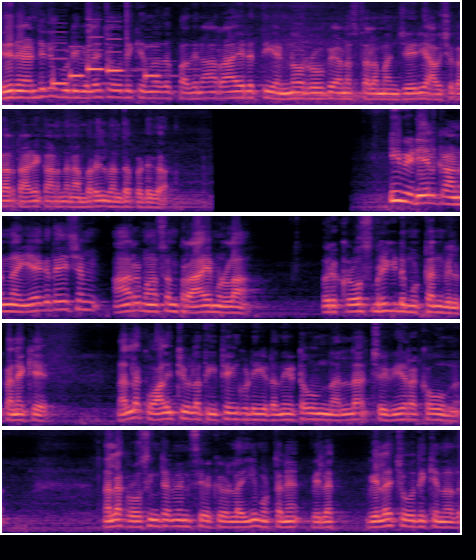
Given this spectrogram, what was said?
ഇതിന് രണ്ടിനും കൂടി വില ചോദിക്കുന്നത് പതിനാറായിരത്തി എണ്ണൂറ് രൂപയാണ് സ്ഥലം. മഞ്ചേരി ആവശ്യക്കാർ താഴെ കാണുന്ന നമ്പറിൽ ബന്ധപ്പെടുക. ഈ വീഡിയോയിൽ കാണുന്ന ഏകദേശം ആറ് മാസം പ്രായമുള്ള ഒരു ക്രോസ് ബ്രീഡ് മുട്ടൻ വിൽപ്പനയ്ക്ക് നല്ല ക്വാളിറ്റിയുള്ള തീറ്റയും കൂടി ഇടനീട്ടവും നല്ല ചെവിയിറക്കവും നല്ല ക്രോസിംഗ് ടെൻഡൻസിയൊക്കെയുള്ള ഈ മുട്ടന് വില വില ചോദിക്കുന്നത്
